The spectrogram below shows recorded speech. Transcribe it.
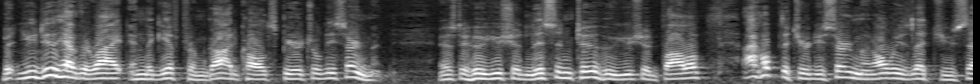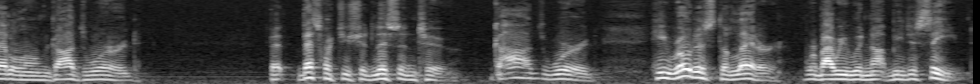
But you do have the right and the gift from God called spiritual discernment as to who you should listen to, who you should follow. I hope that your discernment always lets you settle on God's Word. That that's what you should listen to. God's Word. He wrote us the letter whereby we would not be deceived.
